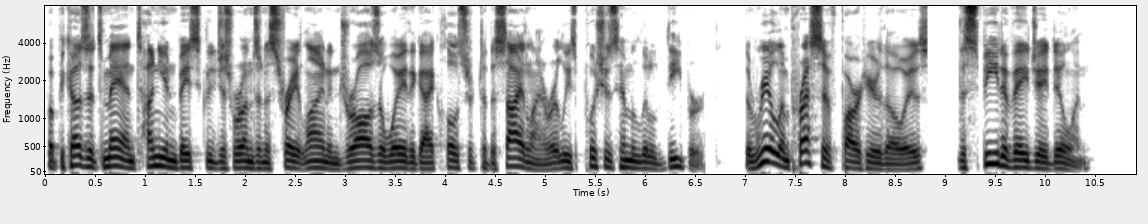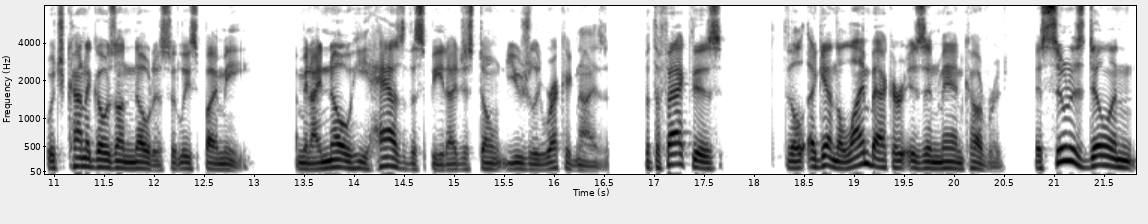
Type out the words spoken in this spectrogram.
But because it's man, Tonyan basically just runs in a straight line and draws away the guy closer to the sideline, or at least pushes him a little deeper. The real impressive part here, though, is the speed of A.J. Dillon, which kind of goes unnoticed, at least by me. I mean, I know he has the speed, I just don't usually recognize it. But the fact is, the, again, the linebacker is in man coverage. As soon as Dillon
